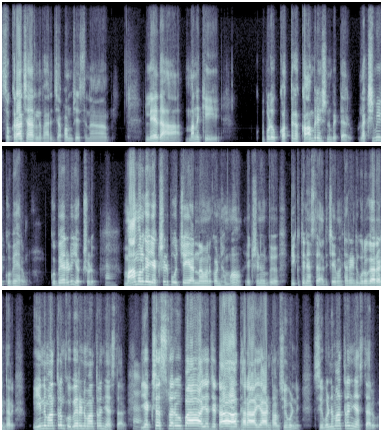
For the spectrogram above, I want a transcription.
శుక్రాచార్యుల వారి జపం చేసిన లేదా మనకి ఇప్పుడు కొత్తగా కాంబినేషన్ పెట్టారు. లక్ష్మీ కుబేరం. కుబేరుడు యక్షుడు. మామూలుగా యక్షుడు పూజ చేయన్నాం అనుకోండి అమ్మో! యక్షుని పి- పిక్కు తినేస్తే అది చేయమంటారేంటి గురుగారు అంటారు. ఈయన మాత్రం కుబేరుని మాత్రం చేస్తారు. ఆ, యక్షస్వరూప జటాధరాయ అంటాం శివుణ్ణి. శివుణ్ణి మాత్రం చేస్తారు.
